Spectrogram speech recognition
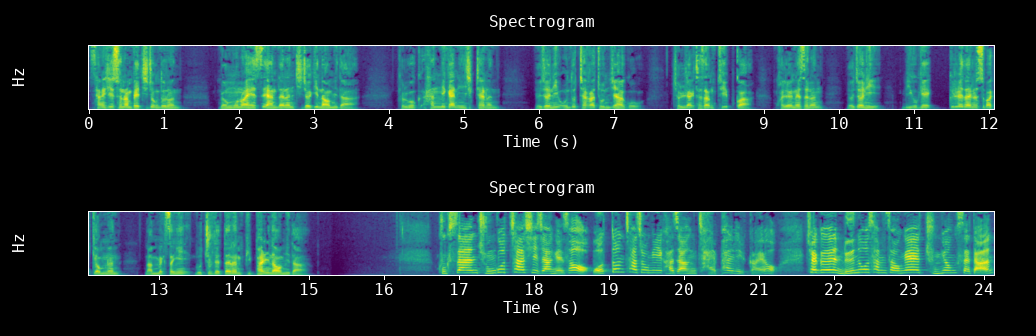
상시순환 배치 정도는 명문화했어야 한다는 지적이 나옵니다. 결국 한미 간 인식차는 여전히 온도차가 존재하고 전략자산 투입과 관련해서는 여전히 미국에 끌려다닐 수밖에 없는 난맥상이 노출됐다는 비판이 나옵니다. 국산 중고차 시장에서 어떤 차종이 가장 잘 팔릴까요? 최근 르노 삼성의 중형 세단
